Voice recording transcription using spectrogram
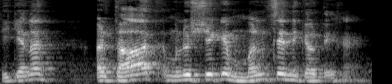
ਠੀਕ ਹੈ ਨਾ? ਅਰਥਾਤ ਮਨੁੱਖ ਕੇ ਮਨ ਸੇ ਨਿਕਲਤੇ ਹੈ।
